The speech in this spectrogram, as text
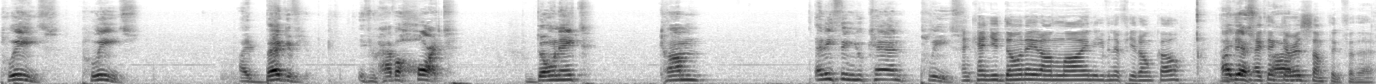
please, please, I beg of you, if you have a heart, donate, come, anything you can, please. And can you donate online even if you don't go? I Uh, think, yes, I think there um, is something for that.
